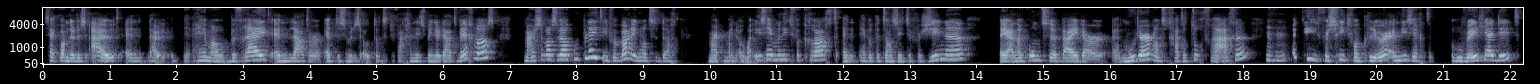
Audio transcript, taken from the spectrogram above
zij kwam er dus uit en nou, helemaal bevrijd. En later appte ze me dus ook dat het vaginisme inderdaad weg was. Maar ze was wel compleet in verwarring, want ze dacht, maar mijn oma is helemaal niet verkracht. En heb ik het dan zitten verzinnen? Nou ja, en dan komt ze bij haar eh, moeder, want ze gaat het toch vragen. Mhm. En die verschiet van kleur en die zegt, hoe weet jij dit?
